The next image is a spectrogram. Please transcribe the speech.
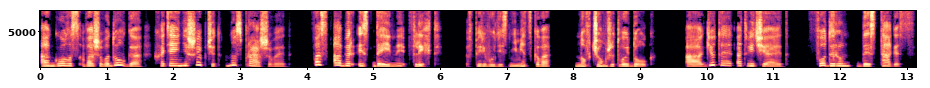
А голос вашего долга, хотя и не шепчет, но спрашивает «Was aber ist deine Pflicht?» в переводе с немецкого «но в чем же твой долг?» А Гёте отвечает «Forderung des Tages»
